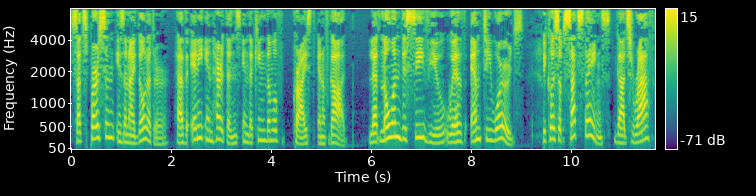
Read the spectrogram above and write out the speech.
such person is an idolater, have any inheritance in the kingdom of Christ and of God. Let no one deceive you with empty words. Because of such things, God's wrath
